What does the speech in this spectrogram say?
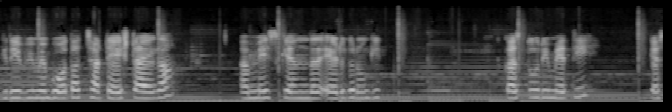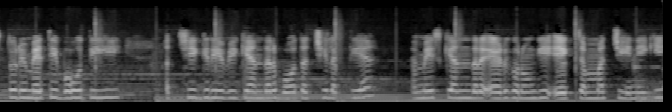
ग्रेवी में बहुत अच्छा टेस्ट आएगा। अब मैं इसके अंदर ऐड करूँगी कस्तूरी मेथी। कस्तूरी मेथी बहुत ही अच्छी ग्रेवी के अंदर बहुत अच्छी लगती है। मैं इसके अंदर ऐड करूँगी एक चम्मच चीनी की।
